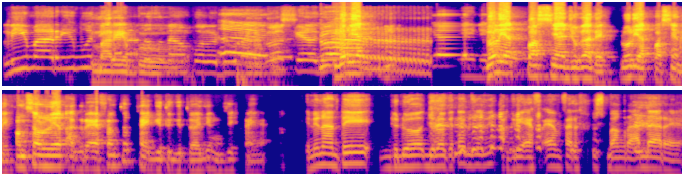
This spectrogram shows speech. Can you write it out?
5.362. Eh. Gokil, Lu gokil. lihat Oke. lu lihat postnya juga deh. Lu lihat postnya deh. Kalau misalnya lu lihat Agri FM tuh kayak gitu-gitu aja nggak sih kayak. Ini nanti judul judul kita bisa nih Agri FM versus Bang Radar ya.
